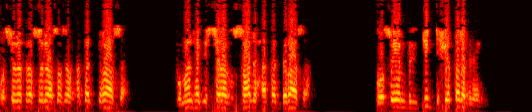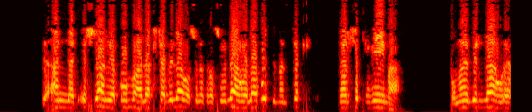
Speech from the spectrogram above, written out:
وسنة رسول الله صلى الله عليه وسلم حق الدراسة ومنهج السلف الصالح حق الدراسة. وصيم بالجد في طلب العلم لأن الإسلام يقوم على كتاب الله وسنة رسول الله ولا بد من فكر الفقه فيهما. ومن بالله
